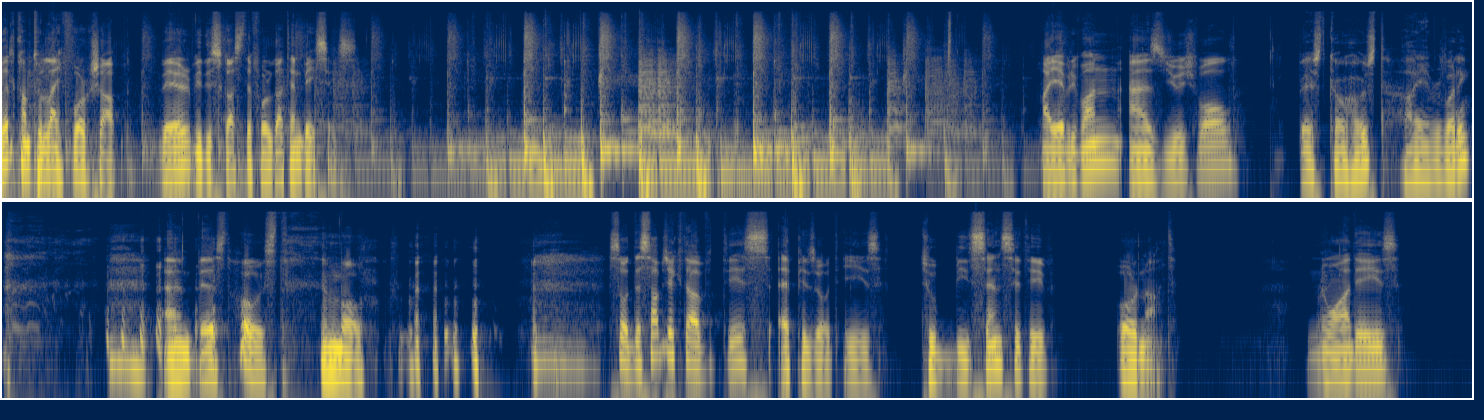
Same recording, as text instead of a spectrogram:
Welcome to Life Workshop, where we discuss the forgotten basics. Hi, everyone. As usual, Best co-host. Hi, everybody. and best host, Mo. so, the subject of this episode is to be sensitive or not. Nowadays,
